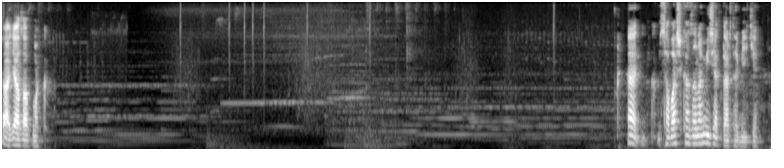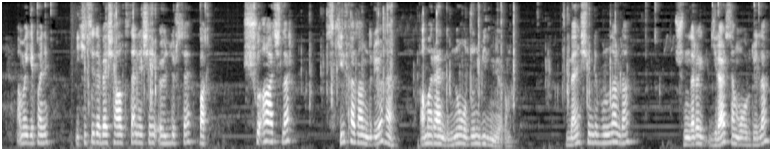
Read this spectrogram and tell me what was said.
Sadece azaltmak. Ha, savaş kazanamayacaklar tabii ki. Ama girip hani ikisi de 5-6 tane şey öldürse bak şu ağaçlar skill kazandırıyor ha. Ama random ne olduğunu bilmiyorum. Ben şimdi bunlarla şunlara girersem orduyla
